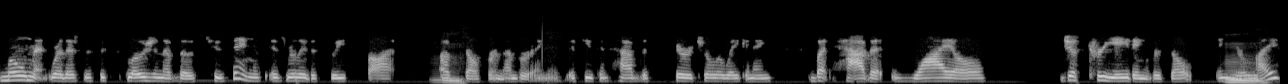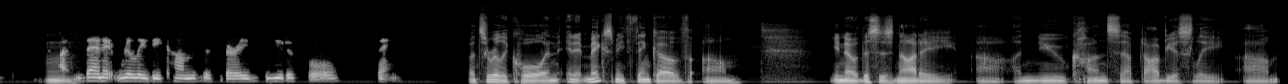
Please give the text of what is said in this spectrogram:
moment where there's this explosion of those two things is really the sweet spot mm. of self remembering if you can have this spiritual awakening but have it while just creating results in mm. your life mm. uh, then it really becomes this very beautiful thing that's really cool and, and it makes me think of um, you know, this is not a uh, a new concept. Obviously, um,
